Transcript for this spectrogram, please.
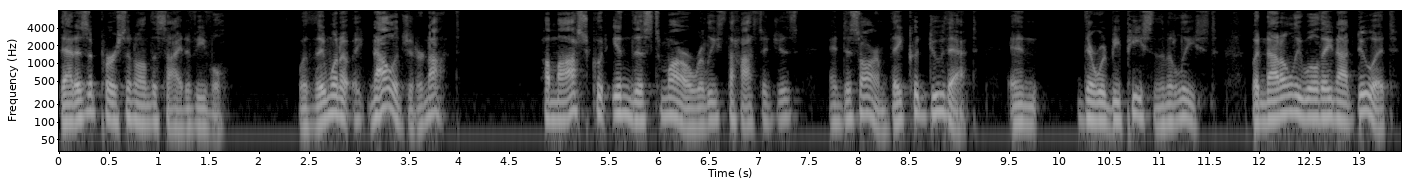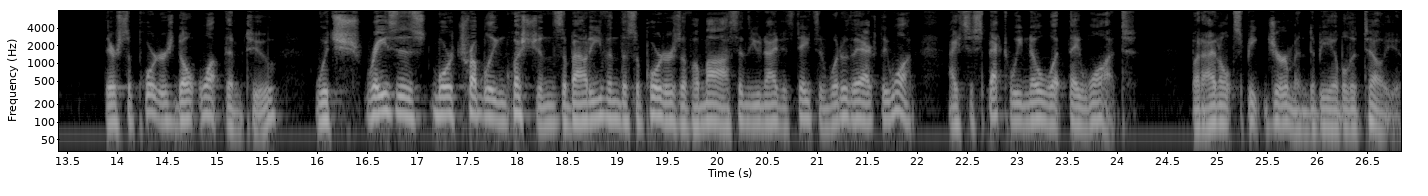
that is a person on the side of evil, whether they want to acknowledge it or not. Hamas could end this tomorrow, release the hostages, and disarm. They could do that, and there would be peace in the Middle East. But not only will they not do it, their supporters don't want them to, which raises more troubling questions about even the supporters of Hamas in the United States and what do they actually want. I suspect we know what they want, but I don't speak German to be able to tell you.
